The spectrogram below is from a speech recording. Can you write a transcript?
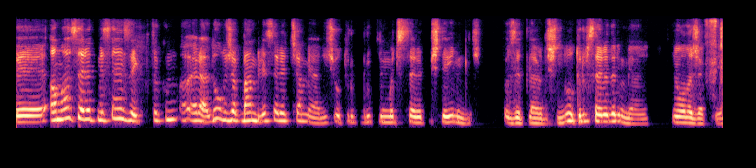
E, ama seyretmesi en zevkli takım herhalde olacak. Ben bile seyredeceğim yani. Hiç oturup Brooklyn maçı seyretmiş değilimdir. Özetler dışında. Oturup seyrederim yani. Ne olacak diye.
